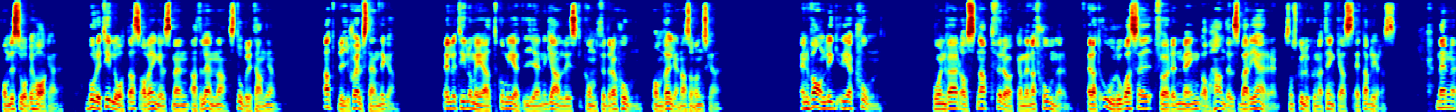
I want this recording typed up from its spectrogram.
om det så behagar, borde tillåtas av engelsmän att lämna Storbritannien. Att bli självständiga. Eller till och med att gå med i en gallisk konfederation, om väljarna så önskar. En vanlig reaktion på en värld av snabbt förökande nationer är att oroa sig för den mängd av handelsbarriärer som skulle kunna tänkas etableras. Men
